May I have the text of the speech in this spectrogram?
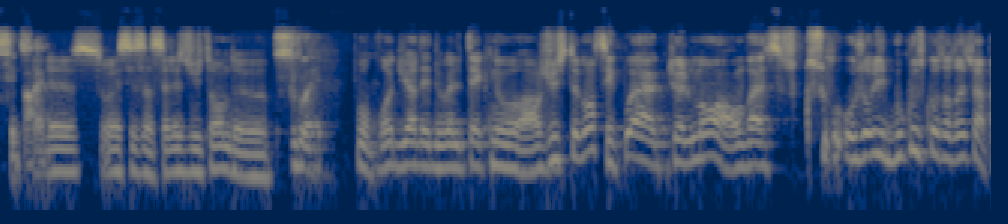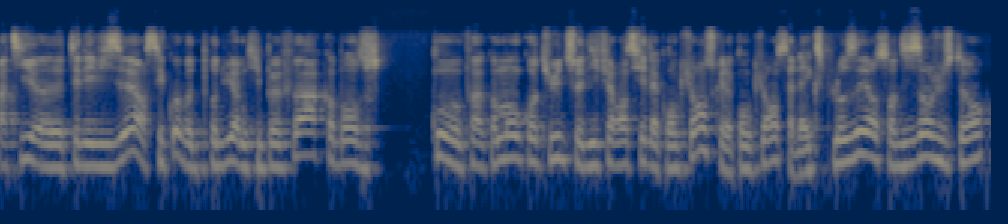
c'est pareil. ouais, c'est ça, ça laisse du temps de, pour produire des nouvelles techno. Alors justement, c'est quoi actuellement On va aujourd'hui beaucoup se concentrer sur la partie téléviseur. C'est quoi votre produit un petit peu phare? Comment enfin, comment on continue de se différencier de la concurrence que la concurrence, elle a explosé en 110 ans, justement.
